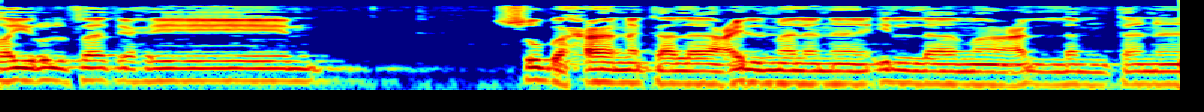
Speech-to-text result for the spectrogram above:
خير الفاتحين. سبحانك لا علم لنا إلا ما علمتنا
